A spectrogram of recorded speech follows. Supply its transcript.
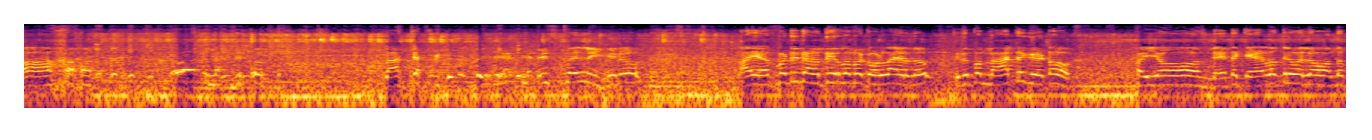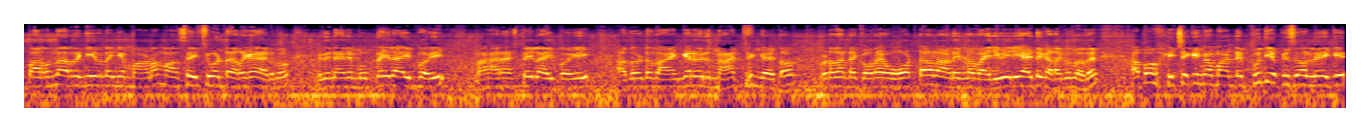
ആ ആ. എയർപോർട്ടിന്റെ അകത്ത് കൊള്ളായിരുന്നു. ഇതിപ്പോ നാറ്റം കേട്ടോ. അയ്യോ എന്റെ കേരളത്തിൽ വല്ലോ വന്ന് പറന്നിറങ്ങിയിരുന്നെങ്കിൽ മണം ആശ്രയിച്ചുകൊണ്ട് ഇറങ്ങായിരുന്നു. ഇത് ഞാൻ മുംബൈയിലായി പോയി മഹാരാഷ്ട്രയിലായി പോയി അതുകൊണ്ട് ഭയങ്കര ഒരു നാറ്റം കേട്ടോ. ഇവിടെ തന്നെ കുറെ ഓട്ടോകളാണ് ഇവിടെ വരിവരിയായിട്ട് കിടക്കുന്നത്. അപ്പോൾ ഹിച്ചക്കിംഗ് കമാൻഡ് പുതിയ എപ്പിസോഡിലേക്ക്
